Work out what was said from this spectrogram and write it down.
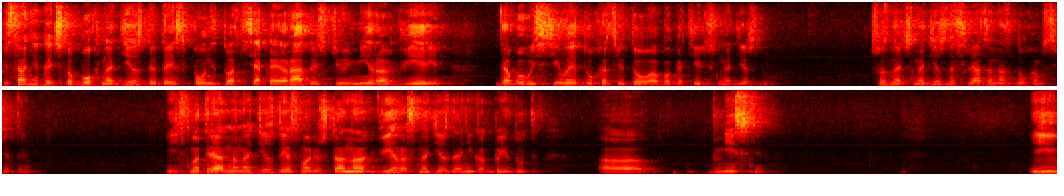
Писание говорит, что Бог надежды да исполнит вас всякой радостью и мира в вере, дабы вы силой Духа Святого обогатились надежду. Что значит? Надежда связана с Духом Святым. И смотря на надежду, я смотрю, что она, вера с надеждой, они как бы идут э, вместе. И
